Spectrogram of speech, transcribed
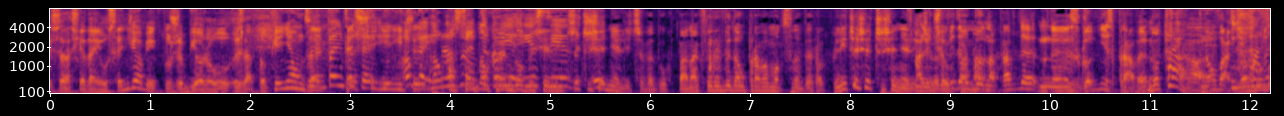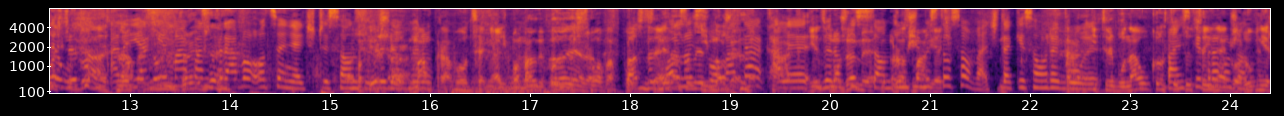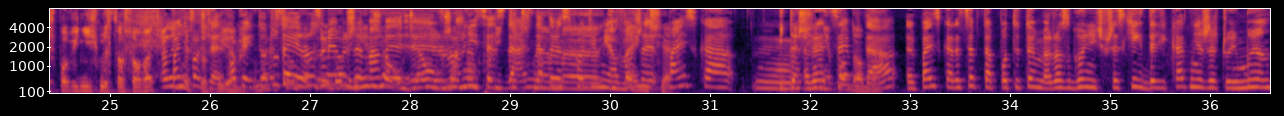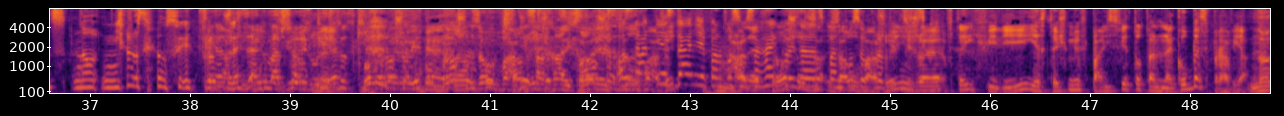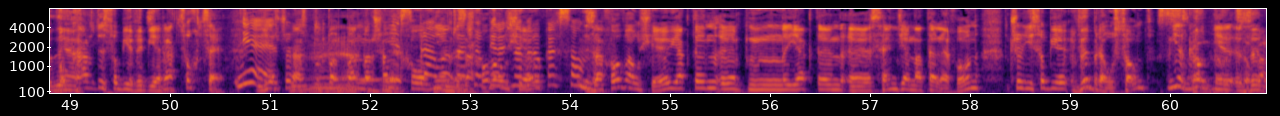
zasiadają sędziowie, którzy biorą za to pieniądze, Panie też się nie liczy. okej, no, A rozumiem, sąd tylko okręgowy jest się liczy, czy się nie liczy według pana, który wydał prawomocny wyrok? Liczy się, czy się nie liczy ale czy wydał pana? go naprawdę m, zgodnie z prawem? No tak. No właśnie. No, No no Ale, właśnie tak. ale no. jakie ma pan prawo oceniać, czy sąd Po wydał pierwsze, mam wyrok? prawo oceniać, bo mamy no wolność nie, słowa w Polsce. Wolność słowa, tak, ale więc wyroki sądu musimy stosować. Takie są reguły. Tak, i Trybunału Konstytucyjnego również powinniśmy stosować, ale Panie nie pośle, stosujemy. okej, to tutaj sąd rozumiemy, okręgowy że mamy e, różnicę zdań, natomiast chodzi mi o to, że pańska mm, recepta, pańska recepta pod tytułem rozgonić wszystkich, delikatnie rzecz ujmując, no nie rozwiązuje problemu. jak marszałek Piłsudski proszę, bo proszę zauważyć, Ostatnie zauważyć, zdanie, pan poseł Sachajko i zaraz za- pan poseł zauważyć, Kropiwnicki. że w tej chwili jesteśmy w państwie totalnego bezprawia, No bo każdy sobie wybiera, co chce. Nie. Jeszcze raz, pan, pan marszałek Hołownia się zachował się, wyrokach sądów. zachował się jak ten, e, mm, jak ten e, sędzia na telefon, czyli sobie wybrał sąd niezgodnie z, pan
